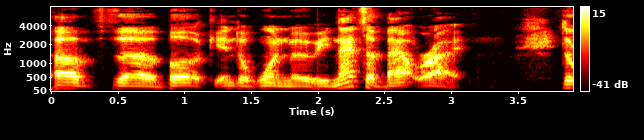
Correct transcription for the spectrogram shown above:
of the book into one movie, and that's about right. The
